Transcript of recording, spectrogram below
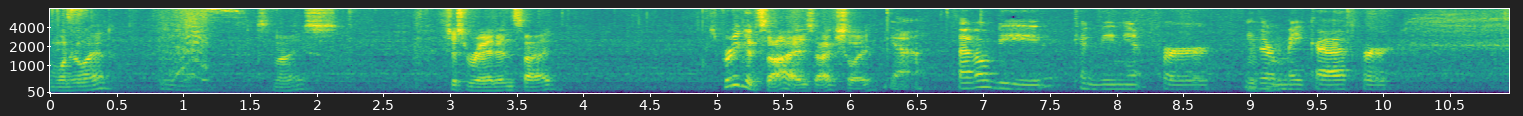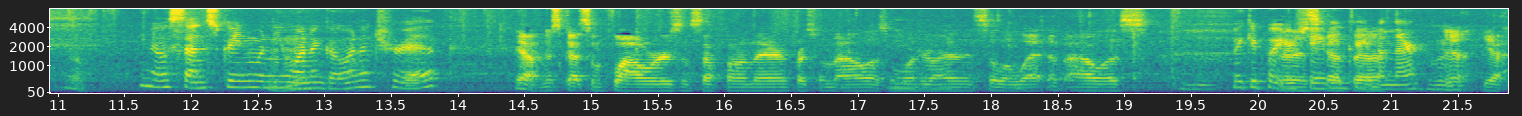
in Wonderland. Yes. It's nice. Just red inside. It's pretty good size, actually. Yeah. That'll be convenient for either Mm-hmm. makeup or Yeah. you know, sunscreen when you Mhm. want to go on a trip. Yeah, and it's got some flowers and stuff on there. Of course, from Alice in Wonderland, the silhouette of Alice. We could put And your shaving cream the- in there. Yeah, yeah.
